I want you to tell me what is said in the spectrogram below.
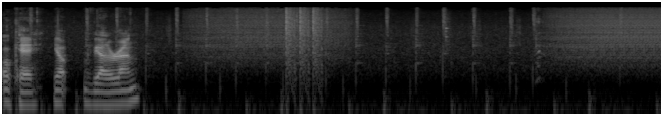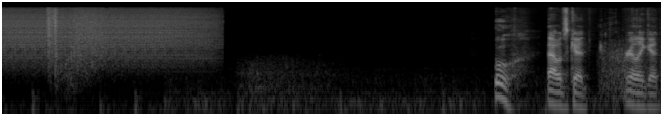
Okay, yep, we gotta run. Was good. Really good.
